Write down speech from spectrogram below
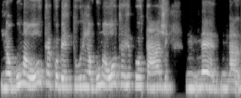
em alguma outra cobertura, em alguma outra reportagem, né, na,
